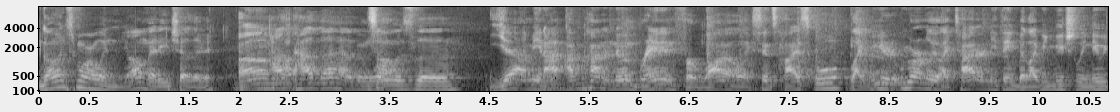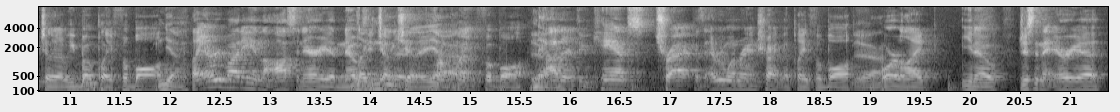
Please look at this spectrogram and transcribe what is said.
going some more when y'all met each other. Um, How how'd that happen? so- what was the? Yeah, I mean, I, I've kind of known Brandon for a while, like since high school. Like we, were- we weren't really like tight or anything, but like we mutually knew each other. We both played football. Yeah. like everybody in the Austin area knows Like, each, knew other each other, yeah. from playing football. Yeah. Either through camps, track, because everyone ran track that played football, Yeah. or like you know just in the area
